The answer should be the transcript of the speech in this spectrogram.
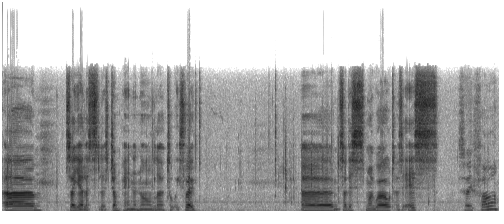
Um, so yeah, let's let's jump in and I'll uh, talk you through. Um, so this is my world as it is so far,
